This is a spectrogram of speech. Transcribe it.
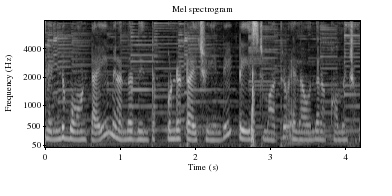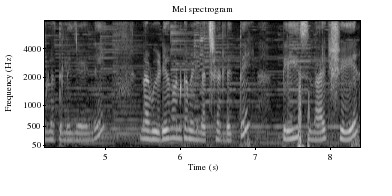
రెండు బాగుంటాయి. మీరు అందరు దీన్ని తప్పకుండా ట్రై చేయండి. టేస్ట్ మాత్రం ఎలా ఉందో నాకు కామెంట్ కూడా తెలియజేయండి. నా వీడియో కనుక మీకు నచ్చినట్లయితే please like share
